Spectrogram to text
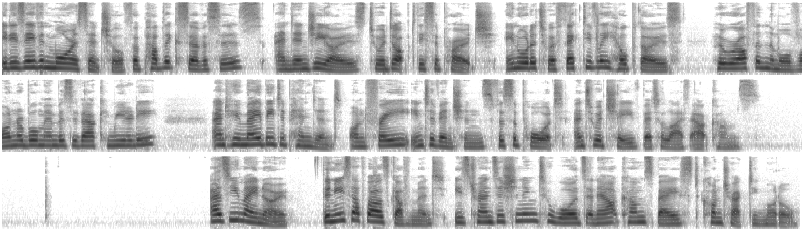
it is even more essential for public services and NGOs to adopt this approach in order to effectively help those who are often the more vulnerable members of our community and who may be dependent on free interventions for support and to achieve better life outcomes. As you may know, the New South Wales Government is transitioning towards an outcomes-based contracting model.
